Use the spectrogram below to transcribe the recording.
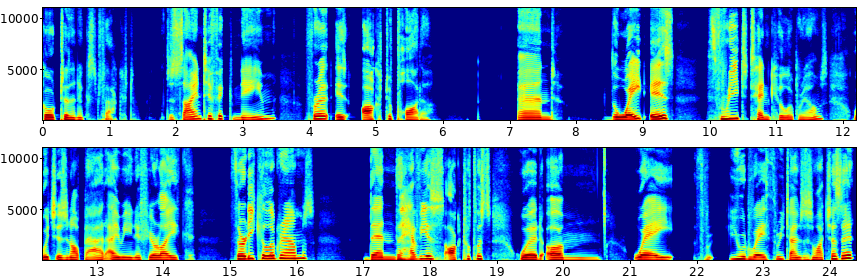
go to the next fact. The scientific name for it is Octopoda. And the weight is 3 to 10 kilograms, which is not bad. I mean, if you're like 30 kilograms, then the heaviest octopus would um weigh you would weigh three times as much as it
